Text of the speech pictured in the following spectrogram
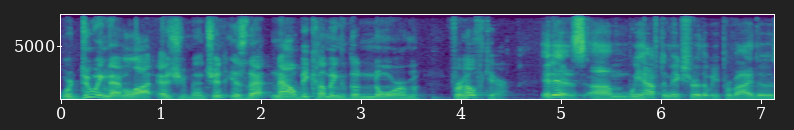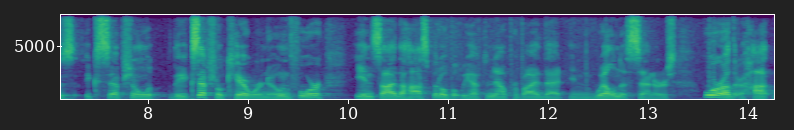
We're doing that a lot, as you mentioned. Is that now becoming the norm for healthcare? It is. Um, we have to make sure that we provide those exceptional, the exceptional care we're known for inside the hospital, but we have to now provide that in wellness centers or other hot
